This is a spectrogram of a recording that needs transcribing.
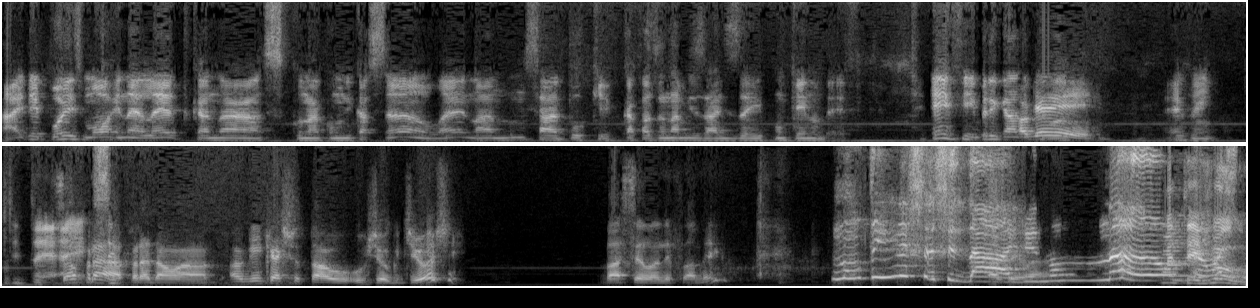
Aí depois morre na elétrica, nas, na comunicação, né? Lá não sabe por quê. Ficar fazendo amizades aí com quem não deve. Enfim, obrigado. Alguém, pelo- É, vem. É, só é, pra, você- pra dar uma. Alguém quer chutar o, o jogo de hoje? Barcelona e Flamengo? Não tem necessidade. Não, não. Vai ter não, jogo?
